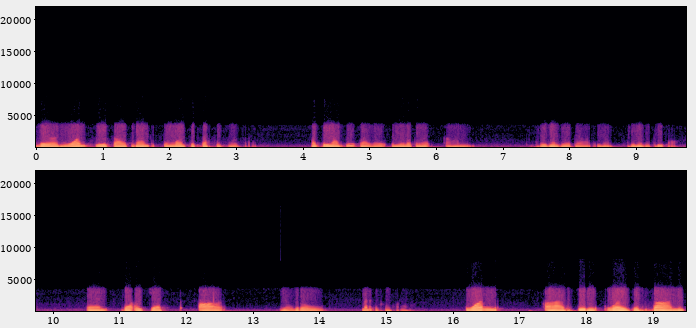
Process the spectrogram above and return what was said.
there was one suicide attempt and one successful suicide. That's pretty high suicide rate when you're looking at um, 300, uh, you know, 300 people. And that was just our, you know, little medical school class. One uh, student was the son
